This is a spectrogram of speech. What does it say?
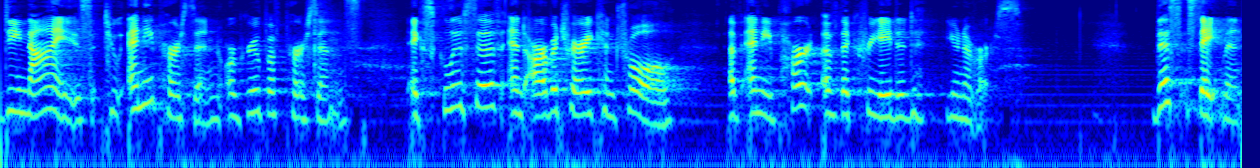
denies to any person or group of persons exclusive and arbitrary control of any part of the created universe. This statement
